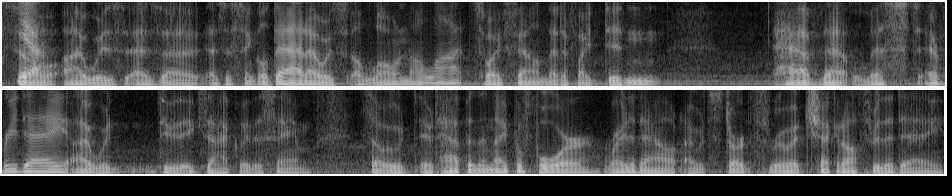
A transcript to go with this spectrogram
So Yeah. I was as a as a single dad, I was alone a lot. So I found that if I didn't have that list every day, I would do exactly the same. So it would, it would happen the night before, write it out. I would start through it, check it off through the day.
